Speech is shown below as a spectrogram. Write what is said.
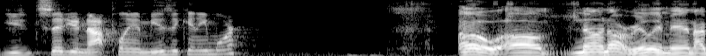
You said you're not playing music anymore. Oh, um, no, not really, man. I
